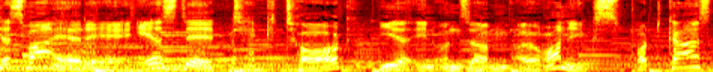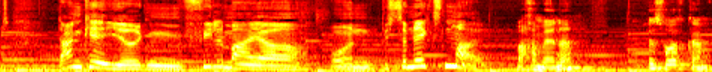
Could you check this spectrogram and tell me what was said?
Das war er, der erste Tech Talk hier in unserem Euronics Podcast. Danke, Jürgen Vielmeier und bis zum nächsten Mal. Machen wir, ne? Bis Wolfgang.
